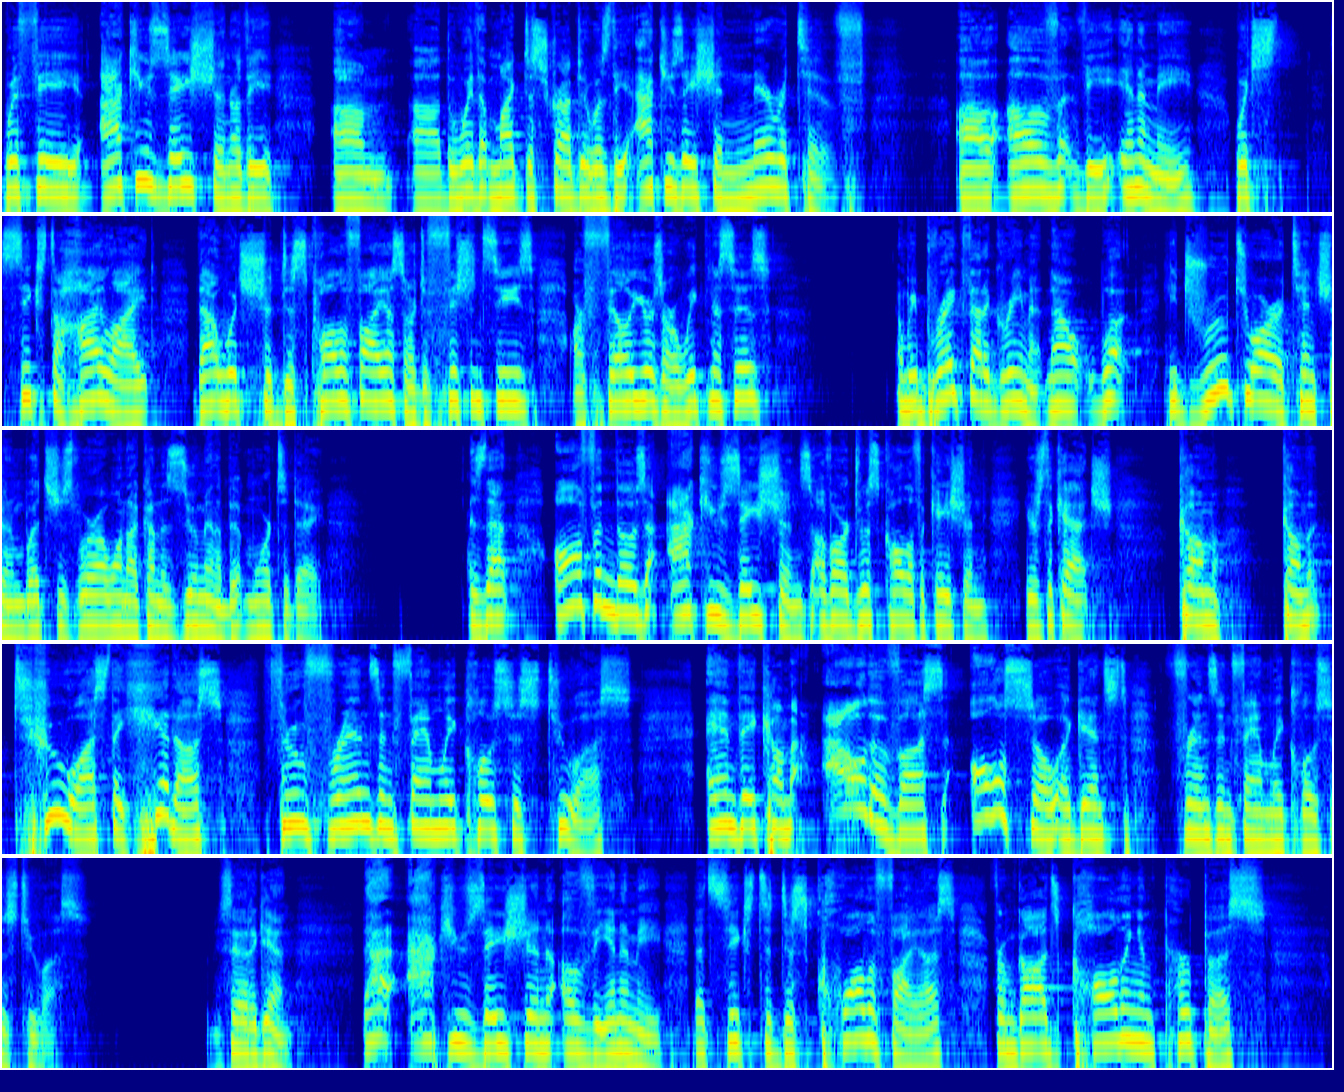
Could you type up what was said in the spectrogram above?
with the accusation or the um, uh, the way that Mike described it was the accusation narrative uh, of the enemy, which seeks to highlight that which should disqualify us, our deficiencies, our failures, our weaknesses. And we break that agreement. Now, what he drew to our attention, which is where I want to kind of zoom in a bit more today, is that often those accusations of our disqualification, here's the catch, come come to us, they hit us through friends and family closest to us, and they come out of us also against friends and family closest to us. Let me say that again. That accusation of the enemy that seeks to disqualify us from God's calling and purpose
